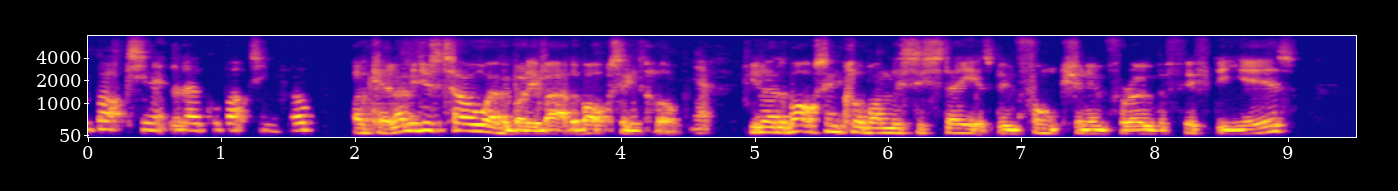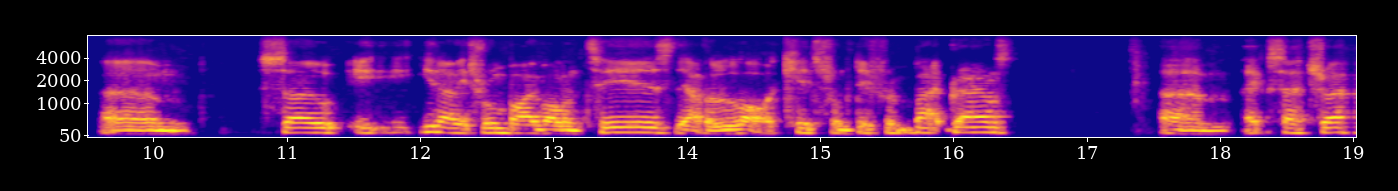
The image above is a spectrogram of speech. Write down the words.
boxing at the local boxing club. Okay, let me just tell everybody about the boxing club. Yeah. You know, the boxing club on this estate has been functioning for over 50 years. Um, so, it, you know, it's run by volunteers. They have a lot of kids from different backgrounds, um, etc.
